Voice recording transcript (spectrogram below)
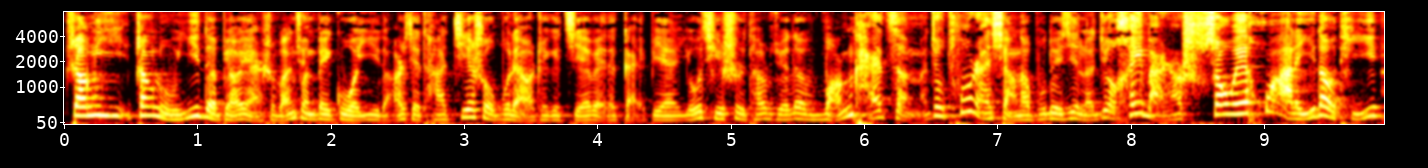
张一张鲁一的表演是完全被过亿的，而且他接受不了这个结尾的改编，尤其是他是觉得王凯怎么就突然想到不对劲了，就黑板上稍微画了一道题，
